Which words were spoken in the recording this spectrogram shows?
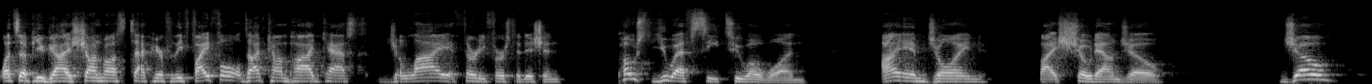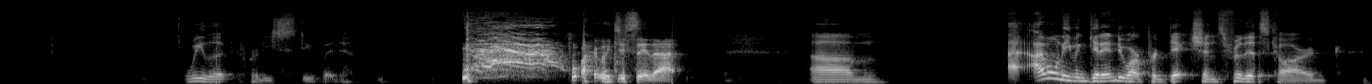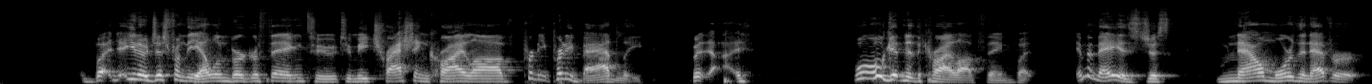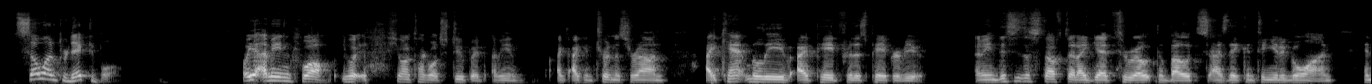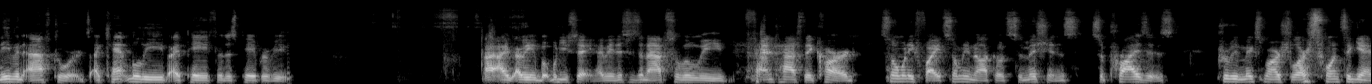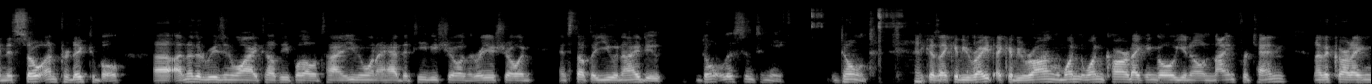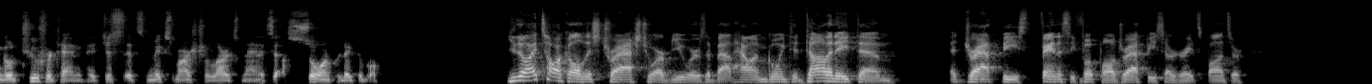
What's up, you guys? Sean Ross Sapp here for the Fightful.com podcast, July 31st edition, post UFC 201. I am joined by Showdown Joe. Joe, we look pretty stupid. Why would you say that? Um, I, I won't even get into our predictions for this card but you know, just from the Ellenberger thing to to me trashing Krylov pretty pretty badly. But I, we'll, we'll get into the Krylov thing. But MMA is just now more than ever so unpredictable. Well, yeah, I mean, well, if you want to talk about stupid, I mean, I, I can turn this around. I can't believe I paid for this pay per view. I mean, this is the stuff that I get throughout the bouts as they continue to go on, and even afterwards. I can't believe I paid for this pay per view. I, I mean, but what do you say? I mean, this is an absolutely fantastic card. So many fights, so many knockouts, submissions, surprises, proving mixed martial arts once again is so unpredictable. Uh, another reason why I tell people all the time, even when I had the TV show and the radio show and, and stuff that you and I do, don't listen to me. Don't. Because I could be right, I could be wrong. One one card I can go, you know, nine for ten. Another card I can go two for ten. It just it's mixed martial arts, man. It's so unpredictable. You know, I talk all this trash to our viewers about how I'm going to dominate them at Draft Beast Fantasy Football. Draft Beast, our great sponsor.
